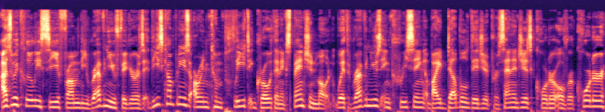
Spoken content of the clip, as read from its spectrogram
As we clearly see from the revenue figures these companies are in complete growth and expansion mode, with revenues increasing by double digit percentages quarter over quarter,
